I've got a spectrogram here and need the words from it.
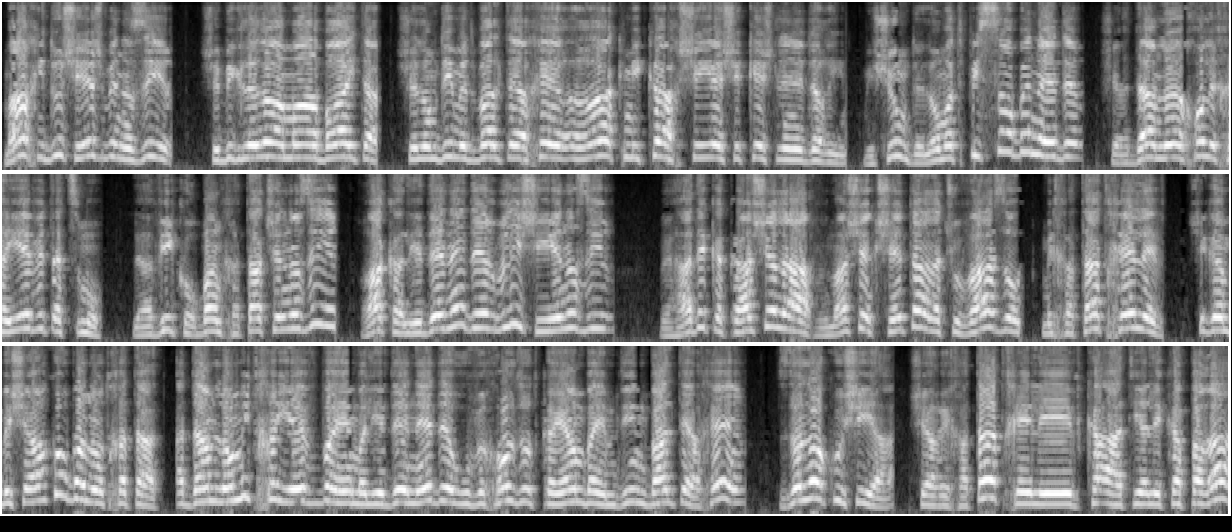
מה החידוש שיש בנזיר שבגללו אמרה הברייתא שלומדים את בל תאחר רק מכך שיש היקש לנדרים משום דלא מדפיסו בנדר שאדם לא יכול לחייב את עצמו להביא קורבן חטאת של נזיר רק על ידי נדר בלי שיהיה נזיר. והדק הקש שלך ומה שהקשית על התשובה הזאת מחטאת חלב שגם בשאר קורבנות חטאת אדם לא מתחייב בהם על ידי נדר ובכל זאת קיים בהם דין בל תאחר זו לא קושייה שהרי חטאת חלב כאתיה לכפרה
